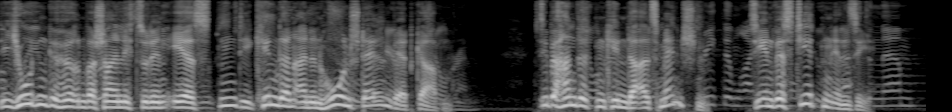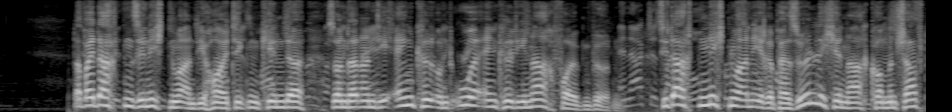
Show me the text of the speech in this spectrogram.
Die Juden gehören wahrscheinlich zu den Ersten, die Kindern einen hohen Stellenwert gaben. Sie behandelten Kinder als Menschen. Sie investierten in sie. Dabei dachten sie nicht nur an die heutigen Kinder, sondern an die Enkel und Urenkel, die nachfolgen würden. Sie dachten nicht nur an ihre persönliche Nachkommenschaft,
